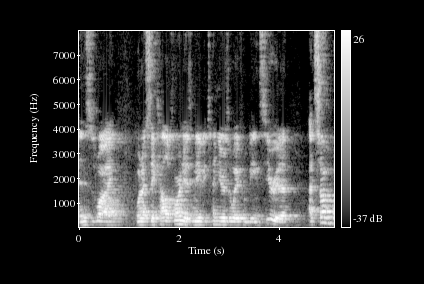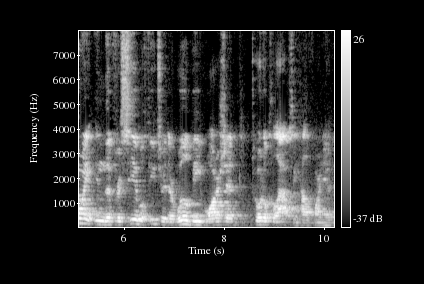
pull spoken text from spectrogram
And this is why when I say California is maybe 10 years away from being Syria, at some point in the foreseeable future, there will be watershed total collapse in California,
